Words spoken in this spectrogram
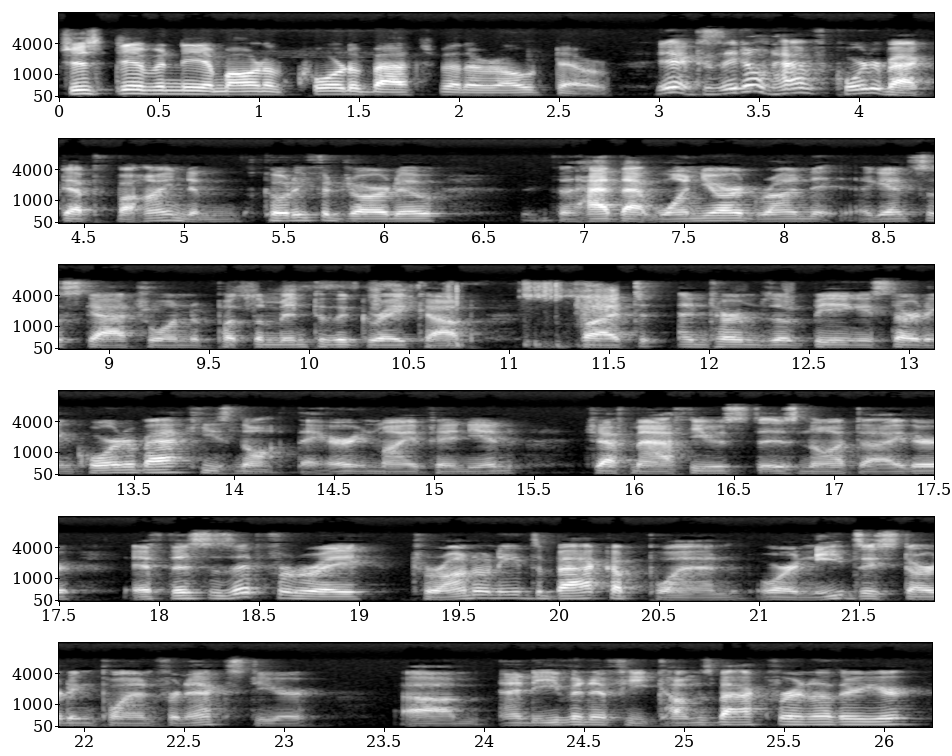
Just given the amount of quarterbacks that are out there. Yeah, because they don't have quarterback depth behind him. Cody Fajardo had that one yard run against Saskatchewan to put them into the Grey Cup, but in terms of being a starting quarterback, he's not there, in my opinion. Jeff Matthews is not either. If this is it for Ray, Toronto needs a backup plan or needs a starting plan for next year. Um, and even if he comes back for another year,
